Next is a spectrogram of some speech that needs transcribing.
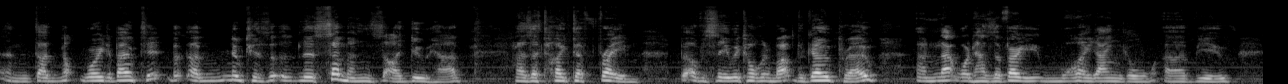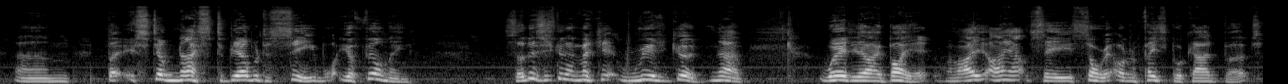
and I'm not worried about it but I've noticed that the summons I do have has a tighter frame but obviously we're talking about the GoPro and that one has a very wide angle uh, view um, but it's still nice to be able to see what you're filming So this is going to make it really good. Now, where did I buy it? Well, I, I actually saw it on a Facebook advert.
